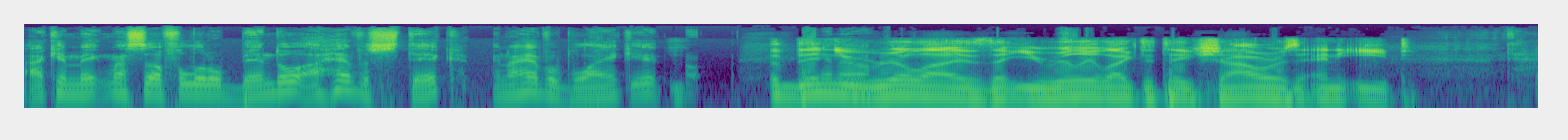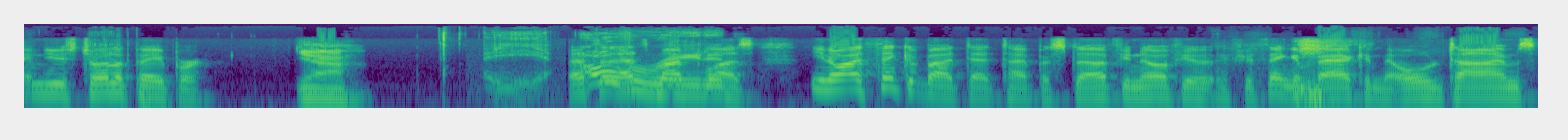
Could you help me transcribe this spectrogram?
I can make myself a little bindle. I have a stick and I have a blanket. And then You you, realize that you really like to take showers and eat. And use toilet paper. Yeah. That's, that's my plus. You know, I think about that type of stuff. You know, if you if you're thinking back in the old times,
